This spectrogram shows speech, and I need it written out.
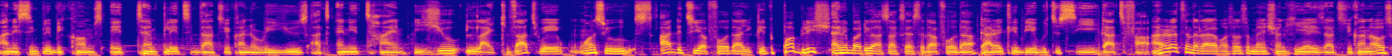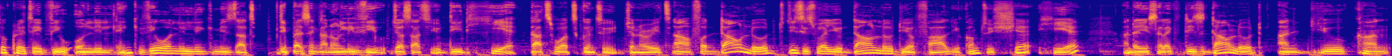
and it simply becomes a template that you can reuse at any time you like. That way once you add it to your folder you click publish anybody who has access to that folder directly be able to see that file. Another thing that i must also mention here is that you can also create a view only link. View only link means that the person can only view just as you did here. That's what's going to generate. Now for download this is where you download your file. You come to share here and then you select this download and you can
